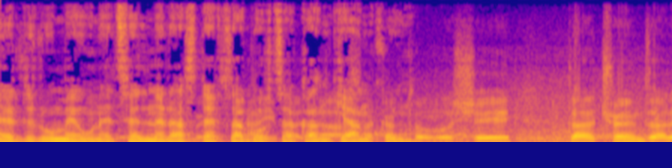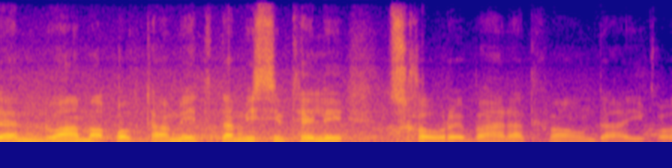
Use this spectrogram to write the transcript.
ներդրում է ունեցել նրա ստեղծագործական կյանքում։ դա ჩვენ ძალიან լուամակով թամիտ და მისი მთელი ცხოვრება, რა თქმა უნდა, იყო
